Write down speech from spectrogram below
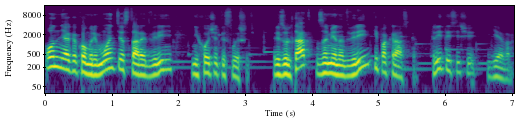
он ни о каком ремонте старой двери не хочет и слышать. Результат – замена двери и покраска. 3000 евро.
